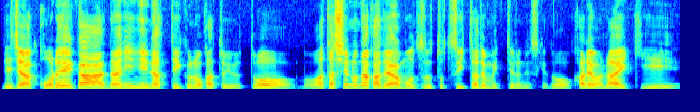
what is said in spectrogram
でじゃあこれが何になっていくのかというと、ま、私の中ではもうずっとツイッターでも言ってるんですけど彼は来季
